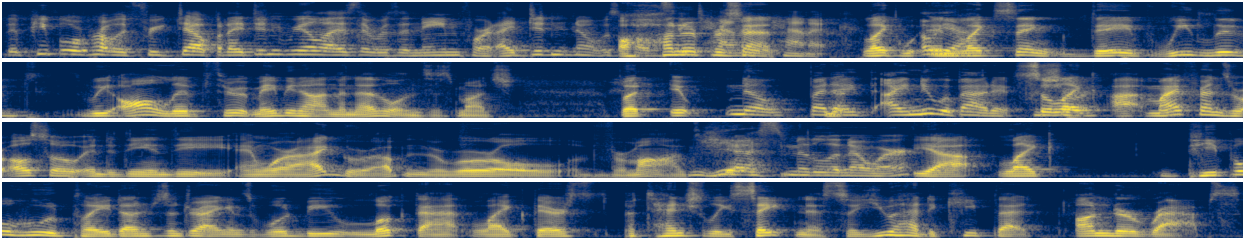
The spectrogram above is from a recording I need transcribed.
the people were probably freaked out, but I didn't realize there was a name for it. I didn't know it was A called hundred Satanic percent. Panic. Like and yeah. like saying, Dave, we lived, we all lived through it. Maybe not in the Netherlands as much, but it. No, but I, I knew about it. For So sure. like uh, my friends were also into D and D, and where I grew up in the rural Vermont, Yes, middle of nowhere. yeah, like people who would play Dungeons and Dragons would be looked at like they're potentially Satanists. So you had to keep that under wraps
